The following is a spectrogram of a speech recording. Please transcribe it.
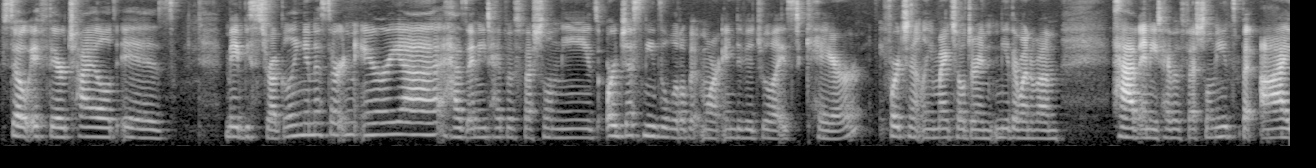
So if their child is maybe struggling in a certain area, has any type of special needs, or just needs a little bit more individualized care. Fortunately, my children, neither one of them have any type of special needs, but I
